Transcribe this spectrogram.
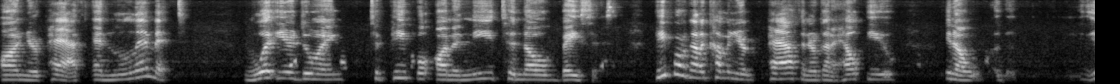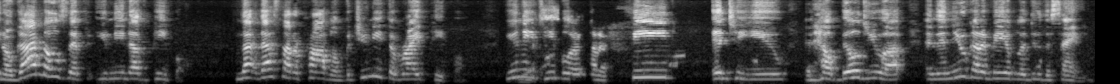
on your path and limit what you're doing to people on a need to know basis. People are going to come in your path and they're going to help you. You know, you know, God knows that you need other people. Not, that's not a problem, but you need the right people. You need yes. people that are going to feed into you and help build you up. And then you're going to be able to do the same.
